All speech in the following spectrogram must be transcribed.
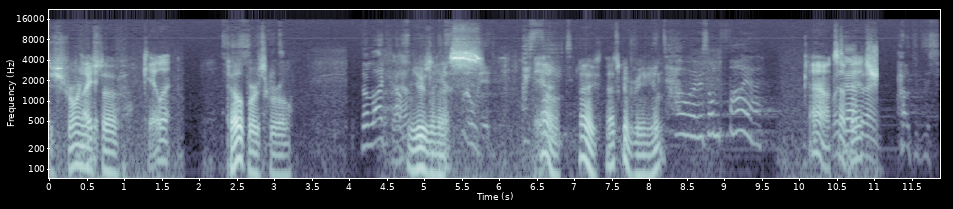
Destroying Light it. stuff. Kill it. Teleport scroll. The I'm using it. Yes. exploded. Yeah. Oh, hey, that's convenient. Tower is on fire. Oh, what's, What's up, happening? bitch? How did this?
